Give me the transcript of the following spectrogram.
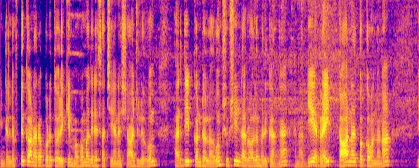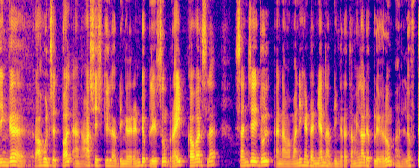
எங்கள் லெஃப்ட் கார்னரை பொறுத்த வரைக்கும் முகமது ரேசாச்சியான ஷாஜுலுவும் ஹர்தீப் கண்டோலாவும் சுஷில் நர்வாலும் இருக்காங்க. அண்ட் அப்படியே ரைட் கார்னர் பக்கம் வந்தோன்னா இங்கே ராகுல் சத்பால் அண்ட் ஆஷிஷ் கில் அப்படிங்கிற ரெண்டு பிளேயர்ஸும் ரைட் கவர்ஸில் சஞ்சய் துல் அண்ட் நம்ம மணிகண்டன் என் அப்படிங்கிற தமிழ்நாடு பிளேயரும் அண்ட் லெஃப்ட்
